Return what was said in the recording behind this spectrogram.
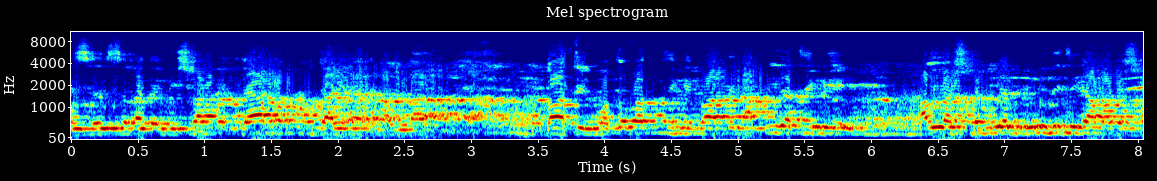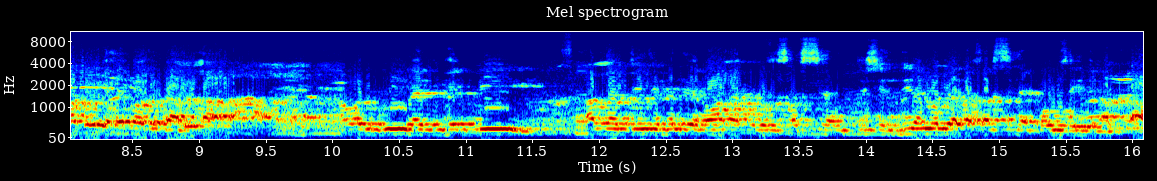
এই সিলসিলাকে রাখেন আল্লাহ। বাতিল মতবাদ থেকে, বাতিল আকিদা থেকে, আল্লাহ শরীয়ত বিরোধী থেকে আমাদের সকলকে হেফাজত আল্লাহ। আমাদের ভাই মুহিব্বি আল্লাহ যে যেখানে রওনা করে সারছে উদ্দেশ্যে নিরাপদে আল্লাহ সারছে পৌঁছে আল্লাহ।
